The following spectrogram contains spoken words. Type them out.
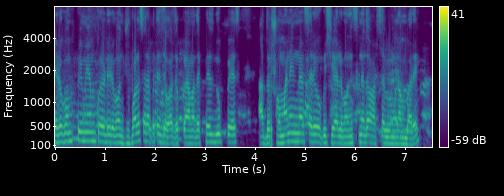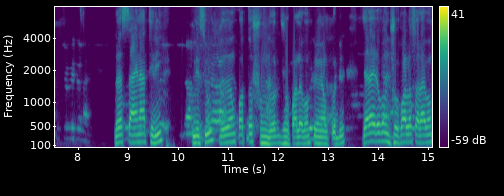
এরকম প্রিমিয়াম কোয়ালিটির এবং ঝুপালো ছাড়া পেতে যোগাযোগ করে আমাদের ফেসবুক পেজ আদর্শ মানিক নার্সারি অফিসিয়াল এবং দেওয়া হোয়াটসঅ্যাপ নাম্বারে চায়না থ্রি লিচু এবং কত সুন্দর ঝোপালো এবং প্রিমিয়াম কোয়ালিটির যারা এরকম ঝোপালো চারা এবং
